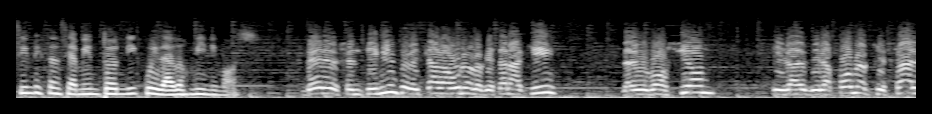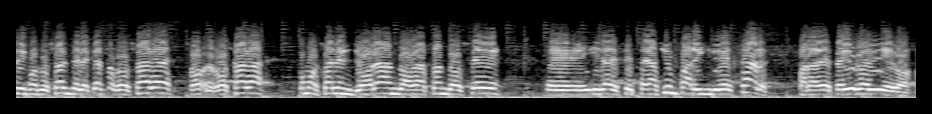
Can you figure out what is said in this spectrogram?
sin distanciamiento ni cuidados mínimos. Ver el sentimiento de cada uno de los que están aquí, la devoción y la, de la forma que salen cuando salen de la casa rosada, rosada cómo salen llorando, abrazándose eh, y la desesperación para ingresar para despedirlo a Diego.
